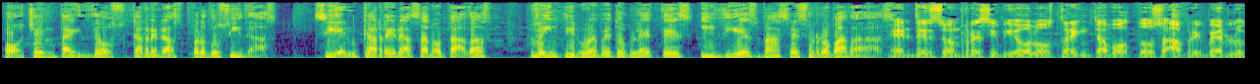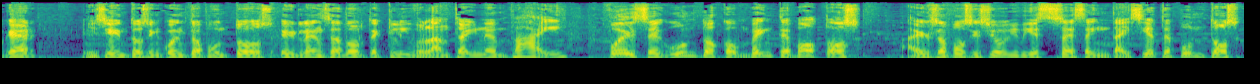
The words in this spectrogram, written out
82 carreras producidas, 100 carreras anotadas, 29 dobletes y 10 bases robadas. Henderson recibió los 30 votos a primer lugar y 150 puntos. El lanzador de Cleveland, Tannen Bay, fue segundo con 20 votos. A esa posición y 10, 67 puntos,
